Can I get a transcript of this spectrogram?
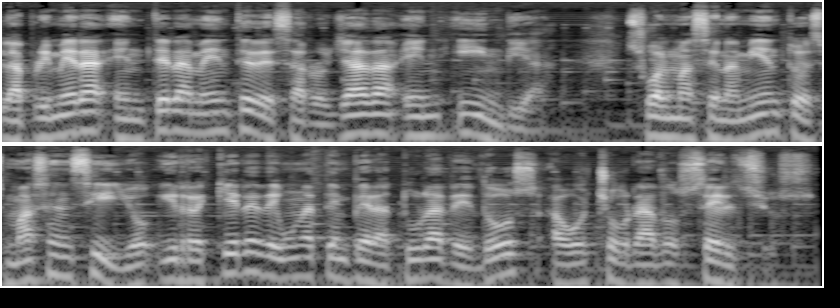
la primera enteramente desarrollada en India. Su almacenamiento es más sencillo y requiere de una temperatura de 2 a 8 grados Celsius.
